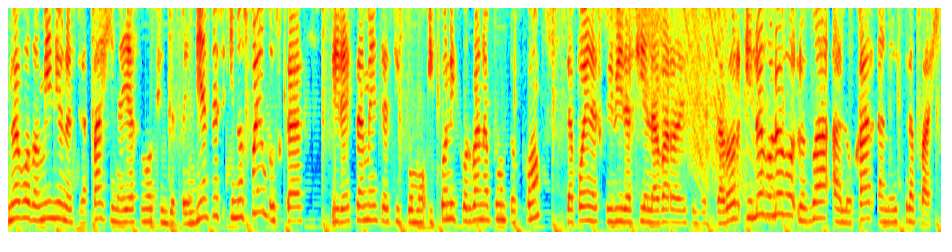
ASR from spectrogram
nuevo dominio en nuestra página, ya somos independientes y nos pueden buscar directamente así como icónicourbana.com, la pueden escribir así en la barra de su buscador y luego luego los va a alojar a nuestra página.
